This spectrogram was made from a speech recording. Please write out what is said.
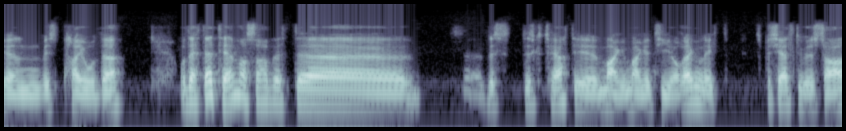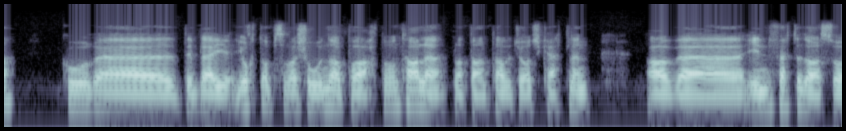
i, en viss periode. Og dette er et tema som har blitt eh, diskutert i mange mange tiår, egentlig. Spesielt i USA, hvor det ble gjort observasjoner på 1800-tallet, bl.a. av George Catlin, av innfødte da, så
